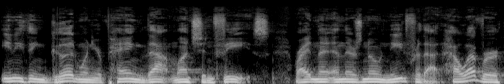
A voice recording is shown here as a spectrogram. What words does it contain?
anything good when you're paying that much in fees, right? And, and there's no need for that. However,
